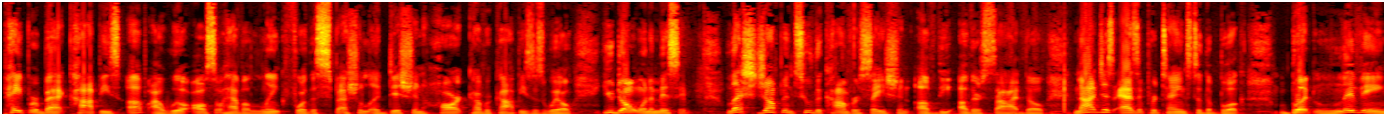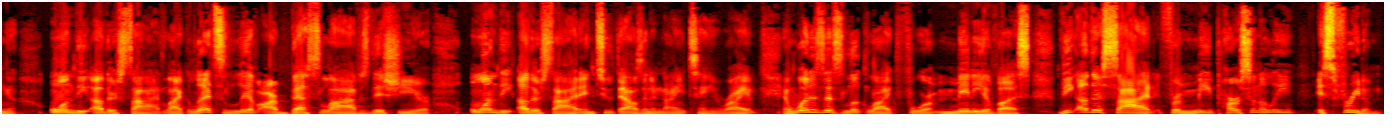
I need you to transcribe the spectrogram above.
paperback copies up. I will also have a link for the special edition hardcover copies as well. You don't want to miss it. Let's jump into the conversation of the other side, though, not just as it pertains to the book, but living on the other side. Like, let's live our best lives this year on the other side in 2019, right? And what does this look like for many of us? The other side, for me personally, is freedom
